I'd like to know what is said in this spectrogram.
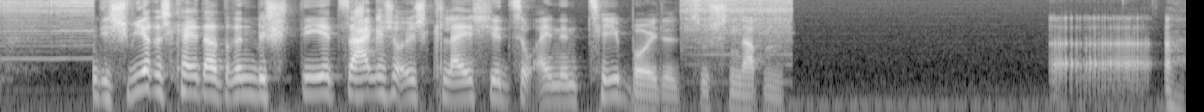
Die Schwierigkeit da drin besteht, sage ich euch gleich, hier so einen Teebeutel zu schnappen. Äh, ah.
